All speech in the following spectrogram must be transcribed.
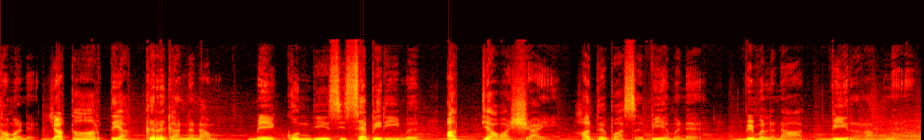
ගමන යථාර්ථයක් කරගන්න නම් මේ කොන්දේසි සැපිරීම අත්‍යවශ්‍යයි. හදබස වියමන විමලනාත් වීරරත්න.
